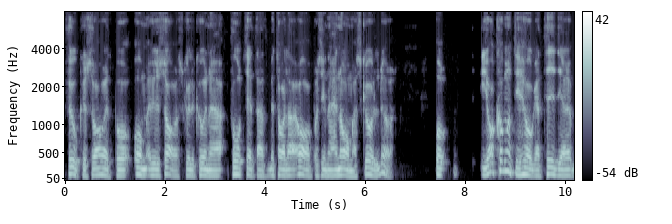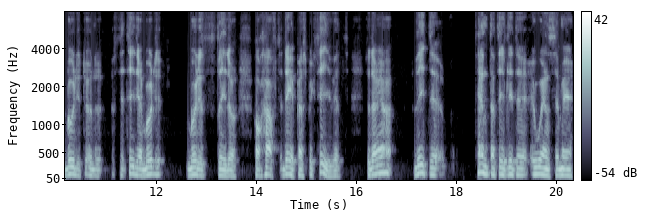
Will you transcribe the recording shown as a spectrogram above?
fokus varit på om USA skulle kunna fortsätta att betala av på sina enorma skulder. Och jag kommer inte ihåg att tidigare, budgetunder, tidigare budget, budgetstrider har haft det perspektivet. Så där är jag lite tentativt lite oense med,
